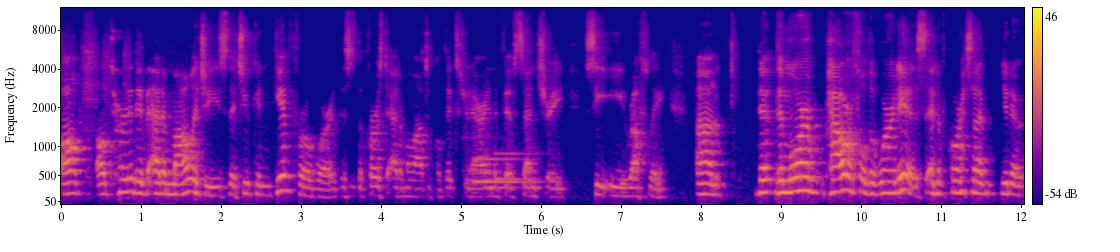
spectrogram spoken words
al- alternative etymologies that you can give for a word. This is the first etymological dictionary in the fifth century CE, roughly. Um, the, the more powerful the word is. And of course, I'm, you know,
